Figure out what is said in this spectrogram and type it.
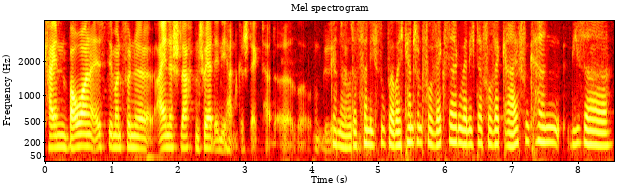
kein Bauern ist, dem man für eine, eine Schlacht ein Schwert in die Hand gesteckt hat oder so. Genau, das fand ich super. Aber ich kann schon vorweg sagen, wenn ich da vorweggreifen kann, dieser,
